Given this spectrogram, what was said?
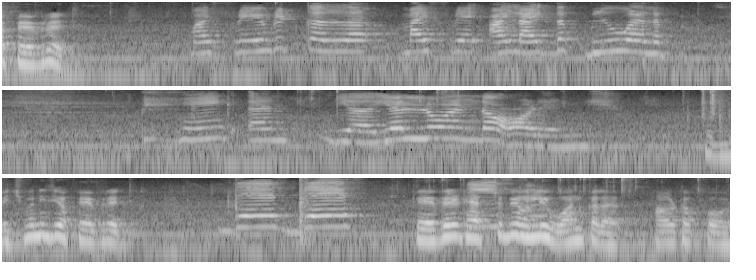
Your favorite? My favorite color, my fra- I like the blue and the pink and yeah, yellow and the orange. Which one is your favorite? This, this Favorite has to be only one color out of four.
